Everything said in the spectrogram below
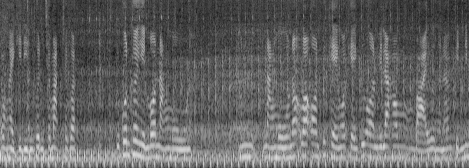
ต้อง ให้ขี้ดินเพิ่นชะมัดซะก่อนทุกคนเคยเห็นบ่หนังหมูนะมันหนังหมูเนาะว่าอ่อนคือแข็งว่าแข็งคืออ่อนเวลาเฮาบ่ายเบิ่งอนะมันเป็นนิ่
